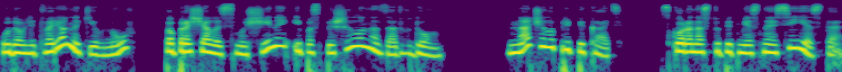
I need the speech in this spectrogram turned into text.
Удовлетворенно кивнув, попрощалась с мужчиной и поспешила назад в дом. Начало припекать. Скоро наступит местная сиеста,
